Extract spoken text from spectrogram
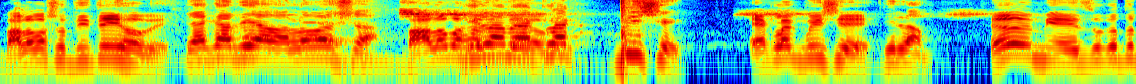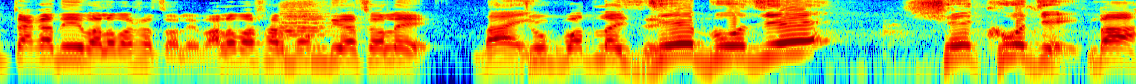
ভালোবাসা দিতেই হবে। টাকা দিয়া ভালোবাসা। ভালোবাসা দিলাম এক লাখ বিশে। এক লাখ বিশে? দিলাম। এই মিয়া এই যুগে তো টাকা দিয়ে ভালোবাসা চলে। ভালোবাসার মন দিয়া চলে। ভাই যুগ বদলাইছে। যে বোঝে সে খোঁজে। বাহ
